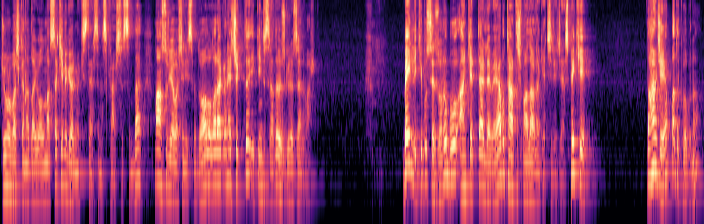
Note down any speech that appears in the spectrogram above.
Cumhurbaşkanı adayı olmazsa kimi görmek istersiniz karşısında? Mansur Yavaş'ın ismi doğal olarak öne çıktı. İkinci sırada Özgür Özel var. Belli ki bu sezonu bu anketlerle veya bu tartışmalarla geçireceğiz. Peki daha önce yapmadık mı bunu?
